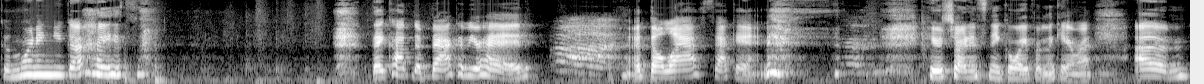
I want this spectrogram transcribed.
Good morning, you guys. they caught the back of your head at the last second. he was trying to sneak away from the camera. Um,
